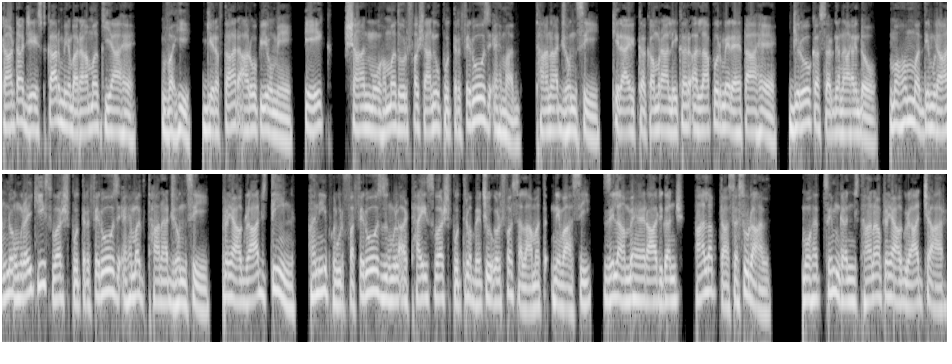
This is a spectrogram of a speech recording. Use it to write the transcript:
टाटा जेस्ट कार में बरामद किया है। वही गिरफ़्तार आरोपियों में एक शान मोहम्मद उर्फ़ शानू पुत्र फिरोज अहमद, थाना झुंसी, किराए का कमरा लेकर अल्लापुर में रहता है। गिरोह का सरगना दो, मोहम्मद इमरान उम्र, इक्कीस वर्ष पुत्र फिरोज अहमद, थाना झुंसी, प्रयागराज तीन हनीफ उर्फ़ फिरोज उम्र अट्ठाईस वर्ष, पुत्र बेचू उर्फ़ सलामत, निवासी, जिला महराजगंज, हालपता, ससुराल। मोहसिमगंज थाना प्रयागराज, चार।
